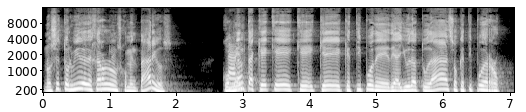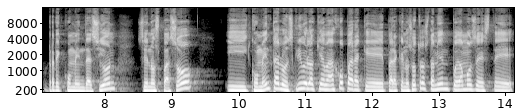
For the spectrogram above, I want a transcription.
no se te olvide dejarlo en los comentarios. Comenta qué, qué, qué, qué, qué tipo de, de ayuda tú das o qué tipo de recomendación se nos pasó. Y coméntalo, escríbelo aquí abajo para que, para que nosotros también podamos este,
